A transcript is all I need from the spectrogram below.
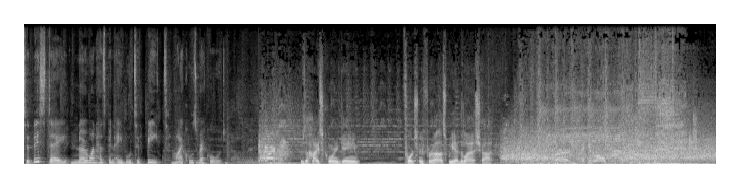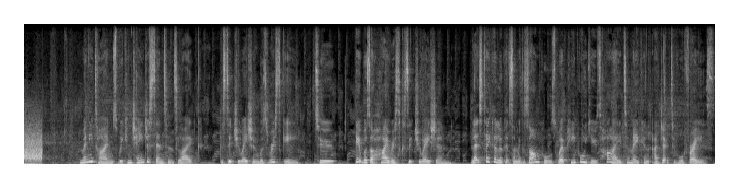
To this day, no one has been able to beat Michael's record. It was a high scoring game. Fortunately for us, we had the last shot. Bird, pick and roll Many times we can change a sentence like, the situation was risky, to, it was a high risk situation. Let's take a look at some examples where people use high to make an adjectival phrase.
